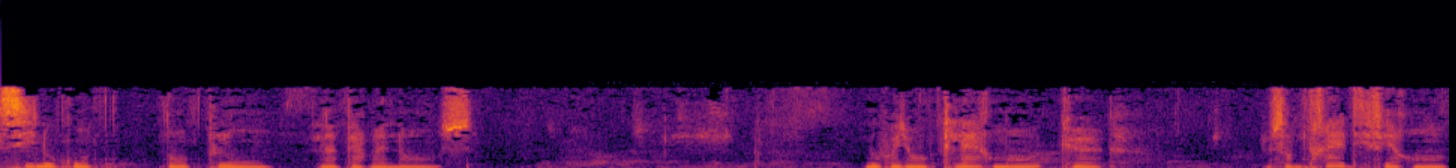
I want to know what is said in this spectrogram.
Si nous contemplons l'impermanence, nous voyons clairement que nous sommes très différents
